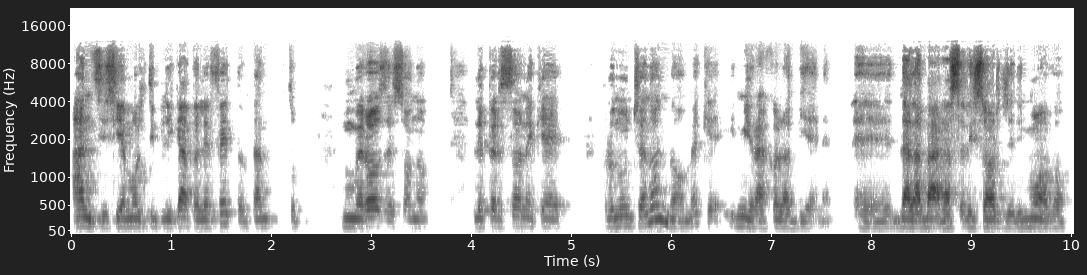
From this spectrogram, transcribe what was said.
anzi si è moltiplicato l'effetto, tanto numerose sono le persone che pronunciano il nome che il miracolo avviene. Eh, dalla bara risorge di nuovo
